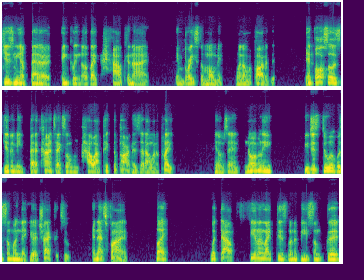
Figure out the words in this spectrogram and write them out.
gives me a better inkling of like how can I embrace the moment when I'm a part of it. And also it's giving me better context on how I pick the partners that I want to play. You know what I'm saying? Normally you just do it with someone that you're attracted to. And that's fine. But without feeling like there's gonna be some good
